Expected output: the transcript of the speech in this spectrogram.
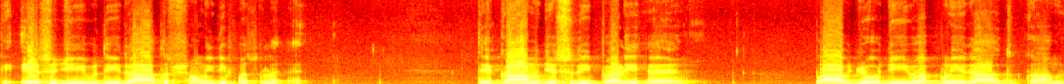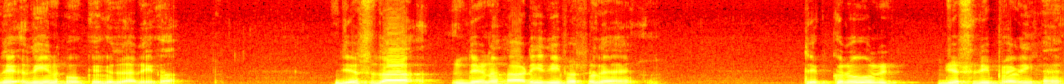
ਕਿ ਇਸ ਜੀਵ ਦੀ ਰਾਤ ਸੌਣੀ ਦੀ ਫਸਲ ਹੈ ਤੇ ਕਾਮ ਜਿਸ ਦੀ ਪੈਲੀ ਹੈ ਭਾਵ ਜੋ ਜੀਵ ਆਪਣੀ ਰਾਤ ਕਾਮ ਦੇ ਅਧੀਨ ਹੋ ਕੇ ਗੁਜ਼ਾਰੇਗਾ, ਜਿਸ ਦਾ ਦਿਨ ਹਾੜੀ ਦੀ ਫਸਲ ਹੈ ਤੇ ਕਰੋਧ ਜਿਸ ਦੀ ਪੈਲੀ ਹੈ।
